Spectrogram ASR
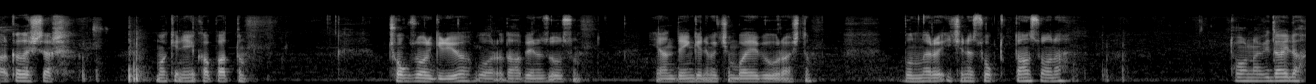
Arkadaşlar makineyi kapattım. Çok zor giriyor. Bu arada haberiniz olsun. Yani dengelemek için bayağı bir uğraştım. Bunları içine soktuktan sonra tornavidayla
